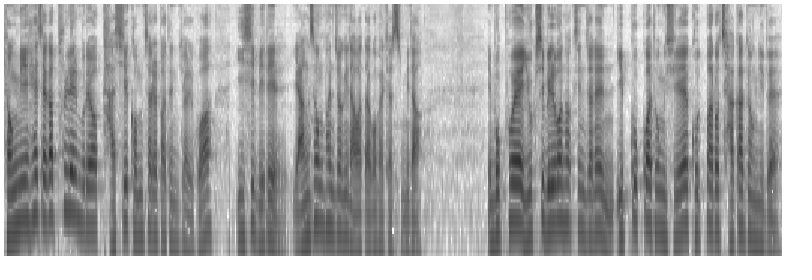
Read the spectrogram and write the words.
격리 해제가 풀릴 무렵 다시 검사를 받은 결과 21일 양성 판정이 나왔다고 밝혔습니다. 목포의 61번 확진자는 입국과 동시에 곧바로 자가 격리돼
